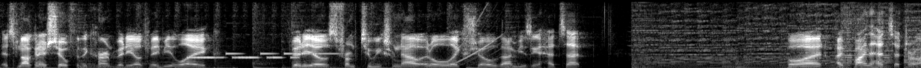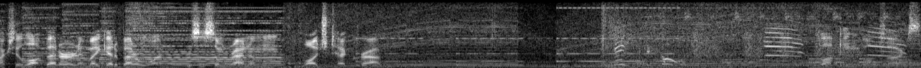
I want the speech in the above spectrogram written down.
It's not going to show for the current videos. Maybe like videos from two weeks from now, it'll like show that I'm using a headset. But I find the headsets are actually a lot better, and I might get a better one. This is some random Logitech crap. Fucking ballsacks.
